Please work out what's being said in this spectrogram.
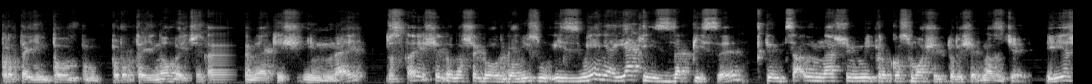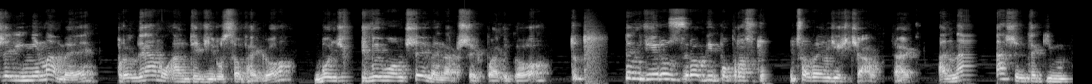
protein, proteinowej czy tam jakiejś innej, dostaje się do naszego organizmu i zmienia jakieś zapisy w tym całym naszym mikrokosmosie, który się w nas dzieje. I jeżeli nie mamy programu antywirusowego, bądź wyłączymy na przykład go, to ten wirus zrobi po prostu, co będzie chciał. Tak? A naszym takim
